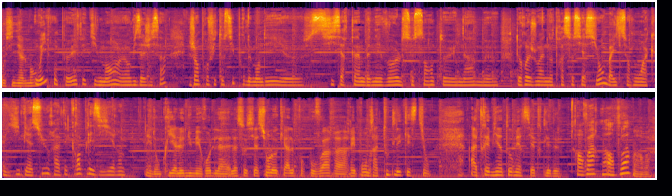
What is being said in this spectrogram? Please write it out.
au signalement. Oui, on peut effectivement euh, envisager ça. J'en profite aussi pour demander euh, si certains bénévoles se sentent une âme euh, de rejoindre notre association. Bah, ils seront accueillis, bien sûr, avec grand plaisir. Et donc, il y a le numéro de la- l'association locale pour pouvoir euh, répondre à toutes les questions. À très bientôt. Merci à toutes les deux. Au revoir. Au revoir. Au revoir.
